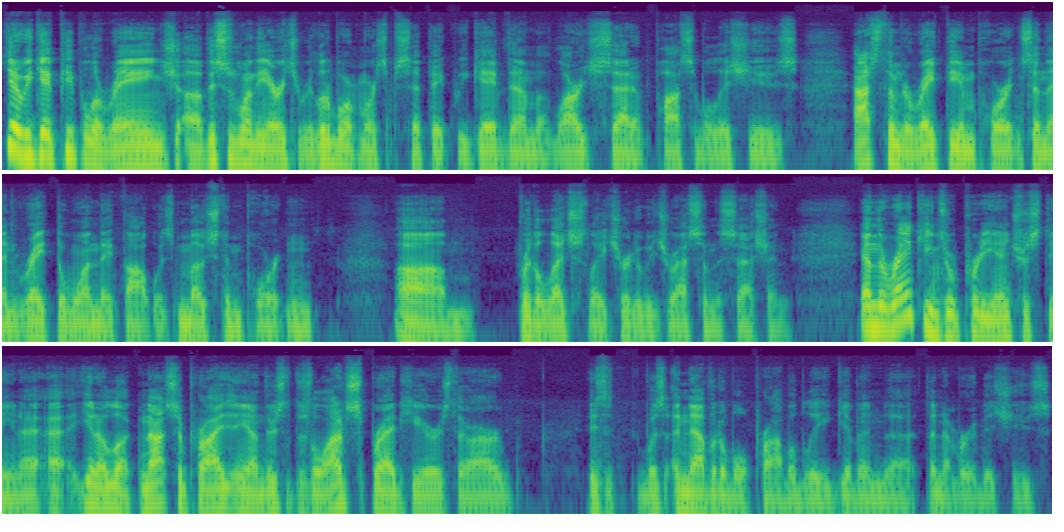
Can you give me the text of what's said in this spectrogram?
you know, we gave people a range of. This is one of the areas where we're a little bit more specific. We gave them a large set of possible issues, asked them to rate the importance, and then rate the one they thought was most important um, for the legislature to address in the session. And the rankings were pretty interesting. Uh, you know, look, not surprising. You know, there's there's a lot of spread here, as there are is was inevitable probably given the, the number of issues.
